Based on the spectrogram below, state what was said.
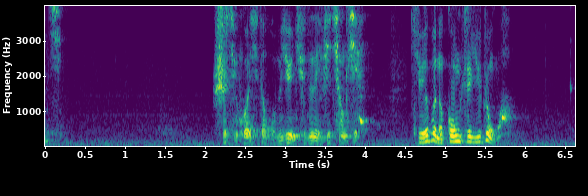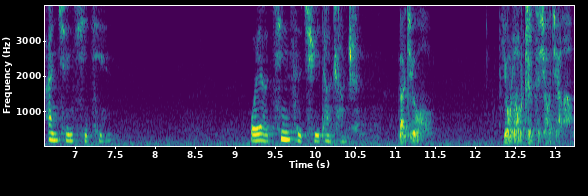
据。事情关系到我们运去的那批枪械，绝不能公之于众啊！安全起见，我要亲自去一趟长春。那就有劳智子小姐了。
